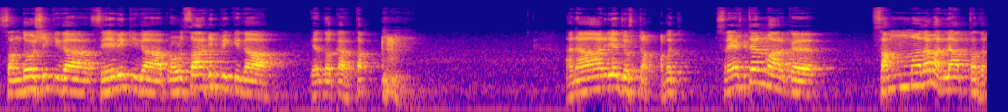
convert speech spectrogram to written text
സന്തോഷിക്കുക സേവിക്കുക പ്രോത്സാഹിപ്പിക്കുക എന്നൊക്കെ അർത്ഥം. അനാര്യജുഷ്ടം അപ്പൊ ശ്രേഷ്ഠന്മാർക്ക് സമ്മതമല്ലാത്തത്.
